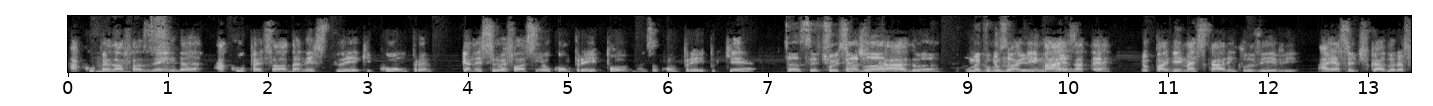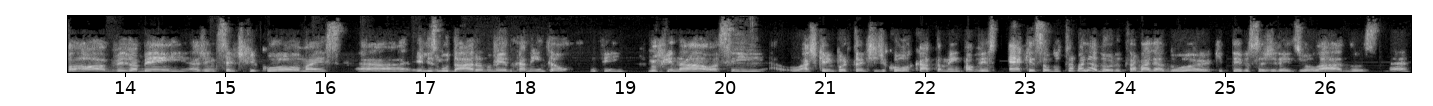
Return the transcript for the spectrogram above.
A culpa é da uhum. fazenda, a culpa é, sei lá, da Nestlé que compra, porque a Nestlé vai falar assim, eu comprei, pô, mas eu comprei porque tá certificado foi certificado. Lá. Como é que eu vou eu saber? paguei mais até. Eu paguei mais caro, inclusive. Aí a certificadora vai falar: Ó, oh, veja bem, a gente certificou, mas uh, eles mudaram no meio do caminho. Então, enfim, no final, assim, eu acho que é importante de colocar também, talvez, é a questão do trabalhador. O trabalhador que teve os seus direitos violados, né?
